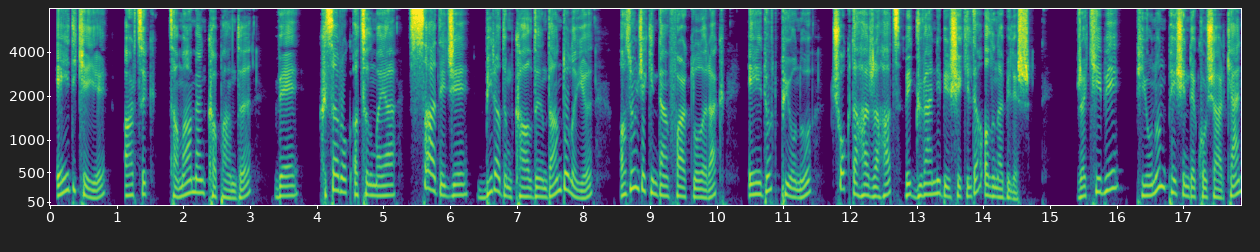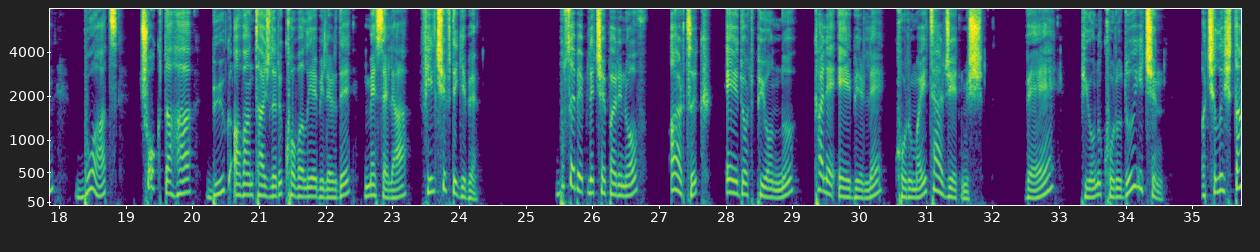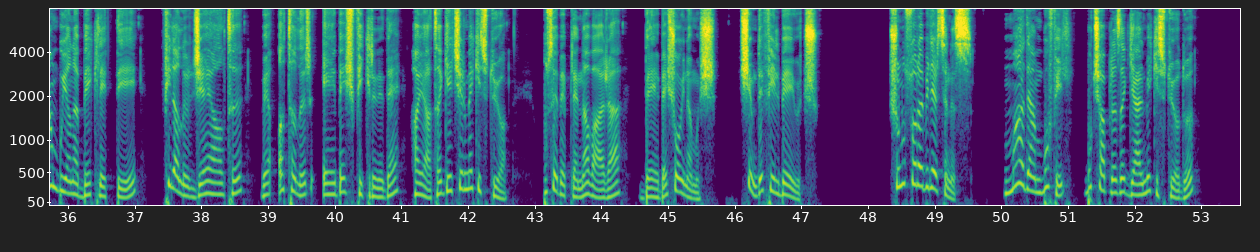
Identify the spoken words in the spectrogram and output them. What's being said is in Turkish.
E dikeyi artık tamamen kapandı ve kısa rok atılmaya sadece bir adım kaldığından dolayı az öncekinden farklı olarak E4 piyonu çok daha rahat ve güvenli bir şekilde alınabilir. Rakibi piyonun peşinde koşarken bu at çok daha büyük avantajları kovalayabilirdi. Mesela fil çifti gibi. Bu sebeple Çeparinov artık E4 piyonunu kale E1 ile korumayı tercih etmiş. Ve piyonu koruduğu için açılıştan bu yana beklettiği fil alır C6 ve at alır E5 fikrini de hayata geçirmek istiyor. Bu sebeple Navara B5 oynamış. Şimdi fil B3. Şunu sorabilirsiniz. Madem bu fil bu çapraza gelmek istiyordu,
